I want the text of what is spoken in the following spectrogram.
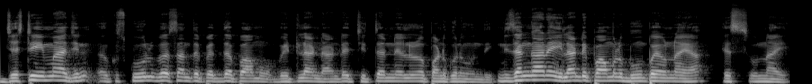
జస్ట్ ఇమాజిన్ ఒక స్కూల్ బస్ అంత పెద్ద పాము వెట్లాండ్ అంటే చిత్తడి నెలలో పండుకొని ఉంది. నిజంగానే ఇలాంటి పాములు భూమిపై ఉన్నాయా? ఎస్ ఉన్నాయి.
